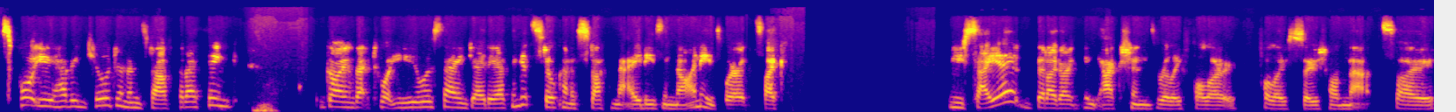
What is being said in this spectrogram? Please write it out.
support you having children and stuff. But I think going back to what you were saying, JD, I think it's still kind of stuck in the 80s and 90s where it's like you say it, but I don't think actions really follow follow suit on that. So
